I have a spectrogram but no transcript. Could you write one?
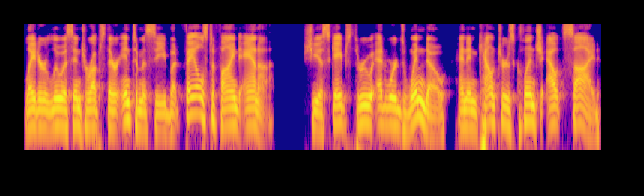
Later, Lewis interrupts their intimacy but fails to find Anna. She escapes through Edward's window and encounters Clinch outside.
